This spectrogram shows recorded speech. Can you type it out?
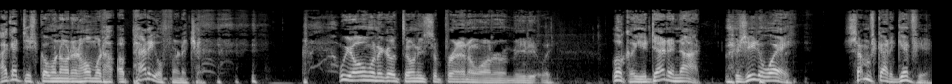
I got this going on at home with a patio furniture. we all want to go Tony Soprano on her immediately. Look, are you dead or not? Because either way, something's got to give here.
